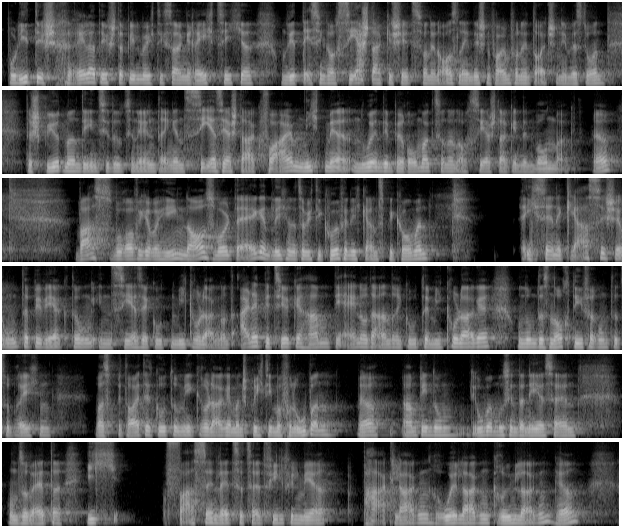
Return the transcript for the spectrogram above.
politisch relativ stabil, möchte ich sagen, rechtssicher und wird deswegen auch sehr stark geschätzt von den ausländischen, vor allem von den deutschen Investoren. Da spürt man die institutionellen Drängen sehr, sehr stark, vor allem nicht mehr nur in den Büromarkt, sondern auch sehr stark in den Wohnmarkt. Ja. Was, worauf ich aber hinaus wollte eigentlich, und jetzt habe ich die Kurve nicht ganz bekommen, ich sehe eine klassische Unterbewertung in sehr, sehr guten Mikrolagen. Und alle Bezirke haben die ein oder andere gute Mikrolage. Und um das noch tiefer runterzubrechen, was bedeutet gute Mikrolage? Man spricht immer von U-Bahn, ja, Anbindung, die U-Bahn muss in der Nähe sein und so weiter. Ich fasse in letzter Zeit viel, viel mehr Parklagen, Ruhelagen, Grünlagen, ja.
